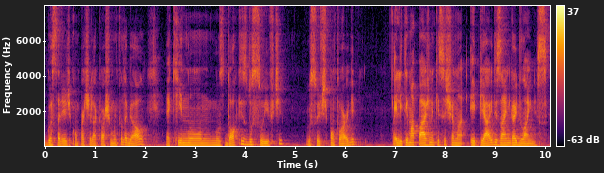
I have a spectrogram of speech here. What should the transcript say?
gostaria de compartilhar que eu acho muito legal é que no, nos docs do Swift, o swift.org, ele tem uma página que se chama API Design Guidelines.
